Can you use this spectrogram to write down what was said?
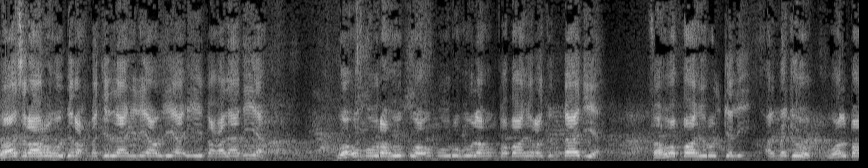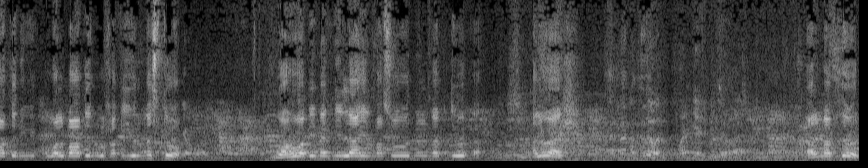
وأسراره برحمة الله لأوليائه فعلانية وأموره وأموره لهم فظاهرة بادية فهو الظاهر الجلي المجهور والباطن والباطن الخفي المستور وهو بمن الله المصون المبدوء الواش المبذول.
